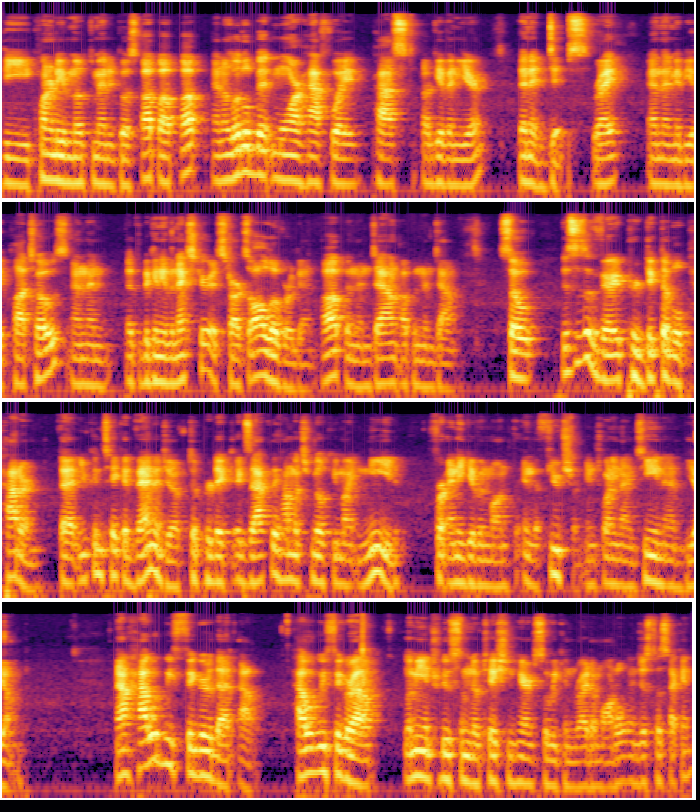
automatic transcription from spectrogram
the quantity of milk demanded goes up, up, up, and a little bit more halfway past a given year, then it dips, right? And then maybe it plateaus, and then at the beginning of the next year, it starts all over again, up and then down, up and then down. So this is a very predictable pattern that you can take advantage of to predict exactly how much milk you might need for any given month in the future, in 2019 and beyond. Now, how would we figure that out? How would we figure out let me introduce some notation here so we can write a model in just a second.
